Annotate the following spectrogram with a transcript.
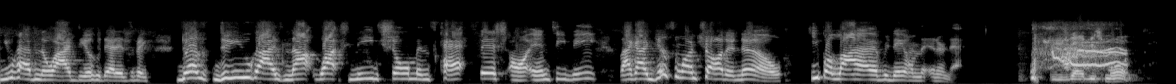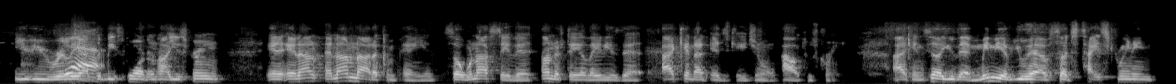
you have no idea who that is. Does do you guys not watch Nev Schulman's Catfish on MTV? Like I just want y'all to know people lie every day on the internet. you gotta be smart. You you really yeah. have to be smart on how you screen and and I'm and I'm not a companion. So when I say that, understand, ladies, that I cannot educate you on how to screen. I can tell you that many of you have such tight screening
